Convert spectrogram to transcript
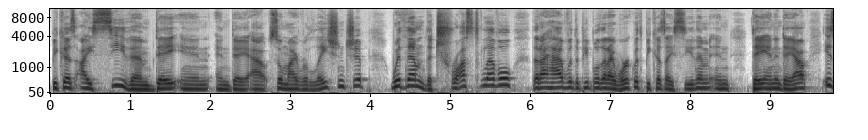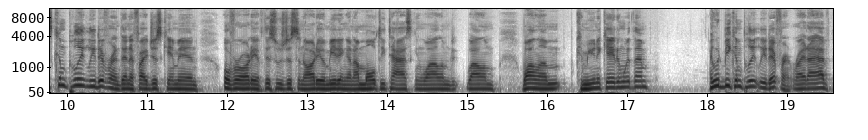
because I see them day in and day out. So my relationship with them, the trust level that I have with the people that I work with because I see them in day in and day out is completely different than if I just came in over audio. If this was just an audio meeting and I'm multitasking while I'm while I'm while I'm communicating with them, it would be completely different, right? I have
